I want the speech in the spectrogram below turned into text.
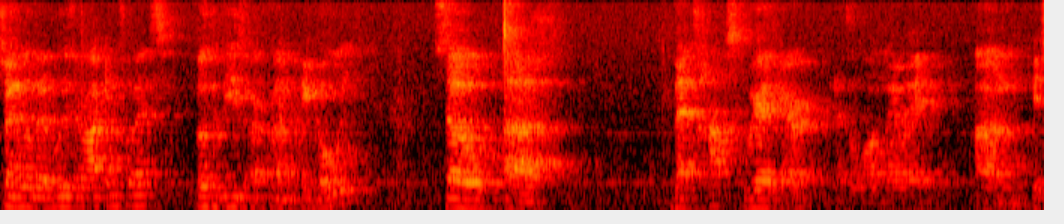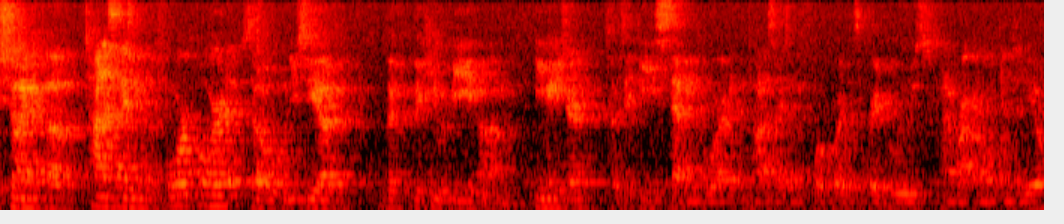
showing a little bit of blues and rock influence. Both of these are from Igoli. So uh, that top square there, that's a long way away, um, it's showing a tonicizing of the four chord. So when you see a, the, the key would be um, E major, so it's an E7 chord, and tonicizing the four chord, that's a very blues kind of rock and roll thing to do.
